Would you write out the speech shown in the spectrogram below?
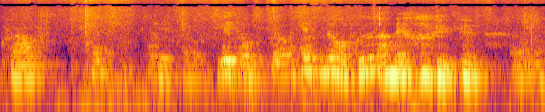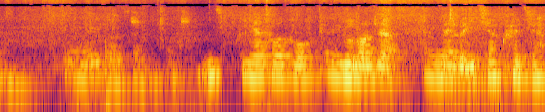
快啊！快，这个这是在我朋友那买好的，嗯，这没多少。年到头弄到这，卖个一千块钱。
